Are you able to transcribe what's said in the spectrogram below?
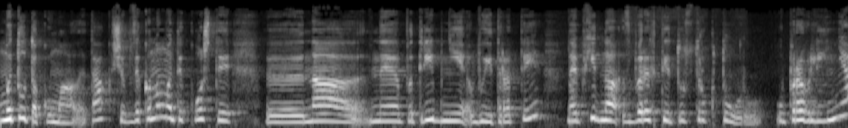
Мету таку мали, так? щоб зекономити кошти е, на непотрібні витрати, необхідно зберегти ту структуру управління,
